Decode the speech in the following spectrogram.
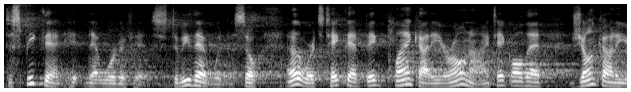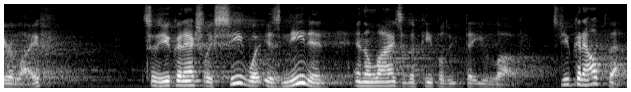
to speak that, that word of His, to be that witness. So, in other words, take that big plank out of your own eye, take all that junk out of your life, so you can actually see what is needed in the lives of the people that you love. So you can help them.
